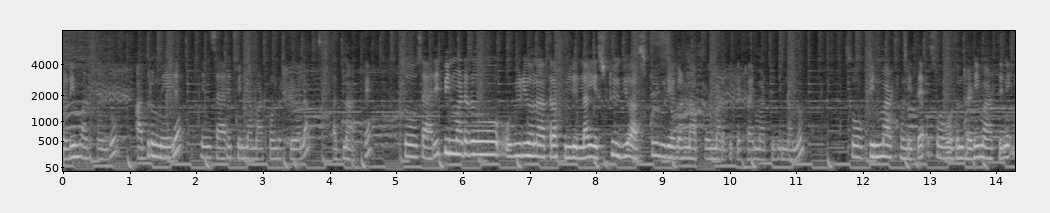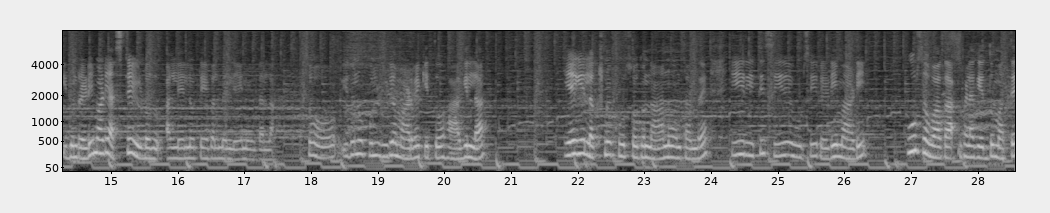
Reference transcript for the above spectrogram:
ರೆಡಿ ಮಾಡಿಕೊಂಡು, ಅದ್ರ ಮೇಲೆ ಏನು ಸ್ಯಾರಿ ಪಿನ್ನ ಮಾಡ್ಕೊಂಡಿರ್ತೀವಲ್ಲ ಅದನ್ನ ಹಾಕ್ತೆ. ಸೊ ಸ್ಯಾರಿ ಪಿನ್ ಮಾಡಿರೋ ವೀಡಿಯೋನ ಹತ್ರ ಫುಲ್ ಇಲ್ಲ. ಎಷ್ಟು ಇದೆಯೋ ಅಷ್ಟು ವೀಡಿಯೋಗಳನ್ನ ಅಪ್ಲೋಡ್ ಮಾಡೋದಕ್ಕೆ ಟ್ರೈ ಮಾಡ್ತಿದ್ದೀನಿ ನಾನು. ಸೊ ಪಿನ್ ಮಾಡ್ಕೊಂಡಿದ್ದೆ. ಸೊ ಅದನ್ನು ರೆಡಿ ಮಾಡ್ತೀನಿ. ಇದನ್ನು ರೆಡಿ ಮಾಡಿ ಅಷ್ಟೇ ಇಡೋದು. ಅಲ್ಲೇನು ಟೇಬಲ್ ಮೇಲೆ ಏನು ಇದಲ್ಲ. ಸೊ ಇದನ್ನು ಫುಲ್ ವೀಡಿಯೋ ಮಾಡಬೇಕಿತ್ತು. ಆಗಿಲ್ಲ ಹೇಗೆ ಲಕ್ಷ್ಮಿ ಕೂರಿಸೋದು ನಾನು ಅಂತಂದರೆ, ಈ ರೀತಿ ಸೀರೆ ಉಡಿಸಿ ರೆಡಿ ಮಾಡಿ ಕೂರಿಸೋವಾಗ ಬೆಳಗ್ಗೆ ಎದ್ದು ಮತ್ತೆ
